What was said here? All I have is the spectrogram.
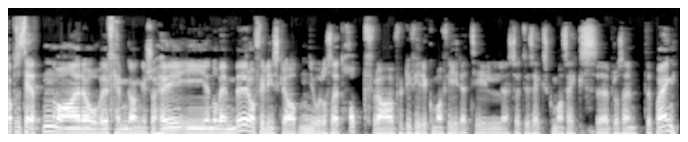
Kapasiteten var over fem ganger så høy i november, og fyllingsgraden gjorde også et hopp fra 44,4 til 76,6 prosentpoeng.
